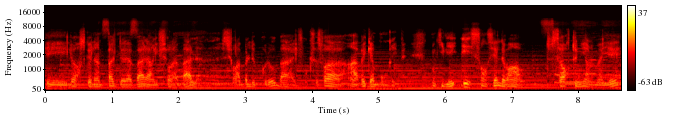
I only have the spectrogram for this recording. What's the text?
Et lorsque l'impact de la balle arrive sur la balle, sur la balle de polo, bah, il faut que ce soit avec un bon grip. Donc il est essentiel d'avoir, de savoir tenir le maillet.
